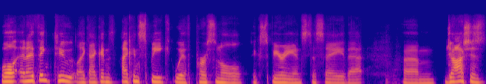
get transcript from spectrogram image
Well and i think too like i can i can speak with personal experience to say that um, josh is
